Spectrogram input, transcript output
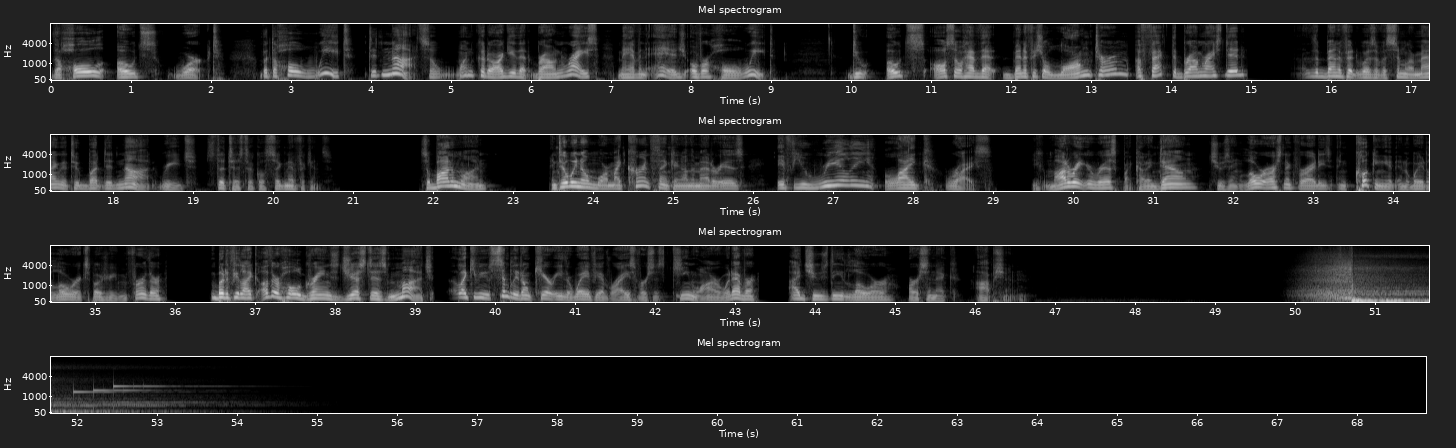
The whole oats worked, but the whole wheat did not, so one could argue that brown rice may have an edge over whole wheat. Do oats also have that beneficial long-term effect that brown rice did? The benefit was of a similar magnitude, but did not reach statistical significance. So bottom line, until we know more, my current thinking on the matter is, if you really like rice, you can moderate your risk by cutting down, choosing lower arsenic varieties, and cooking it in a way to lower exposure even further. But if you like other whole grains just as much, like if you simply don't care either way if you have rice versus quinoa or whatever, I'd choose the lower arsenic option.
